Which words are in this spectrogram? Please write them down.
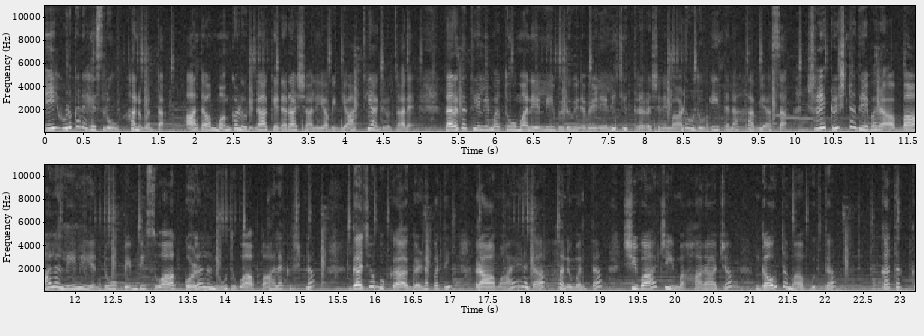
ಈ ಹುಡುಗನ ಹೆಸರು ಹನುಮಂತ. ಆತ ಮಂಗಳೂರಿನ ಕೆನರಾ ಶಾಲೆಯ ವಿದ್ಯಾರ್ಥಿಯಾಗಿರುತ್ತಾನೆ ತರಗತಿಯಲ್ಲಿ ಮತ್ತು ಮನೆಯಲ್ಲಿ ಬಿಡುವಿನ ವೇಳೆಯಲ್ಲಿ ಚಿತ್ರರಚನೆ ಮಾಡುವುದು ಈತನ ಹವ್ಯಾಸ. ಶ್ರೀಕೃಷ್ಣ ದೇವರ ಬಾಲಲೀಲೆಯನ್ನು ಬಿಂಬಿಸುವ ಕೊಳಲನೂದುವ ಬಾಲಕೃಷ್ಣ, ಗಜಮುಖ ಗಣಪತಿ, ರಾಮಾಯಣದ ಹನುಮಂತ, ಶಿವಾಜಿ ಮಹಾರಾಜ, ಗೌತಮ ಬುದ್ಧ, ಕಥಕ್ಕ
